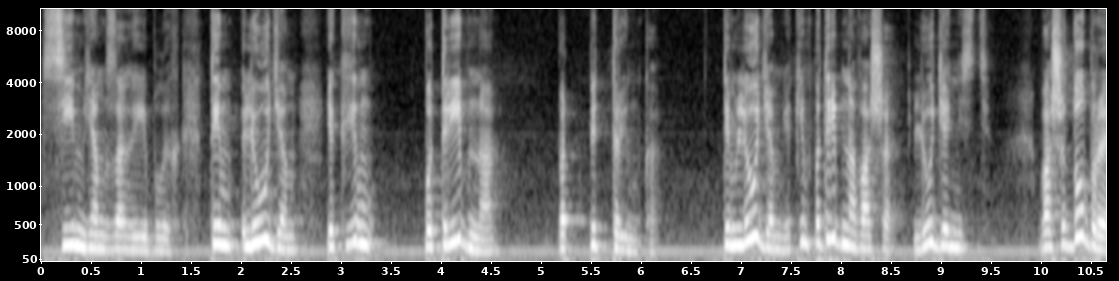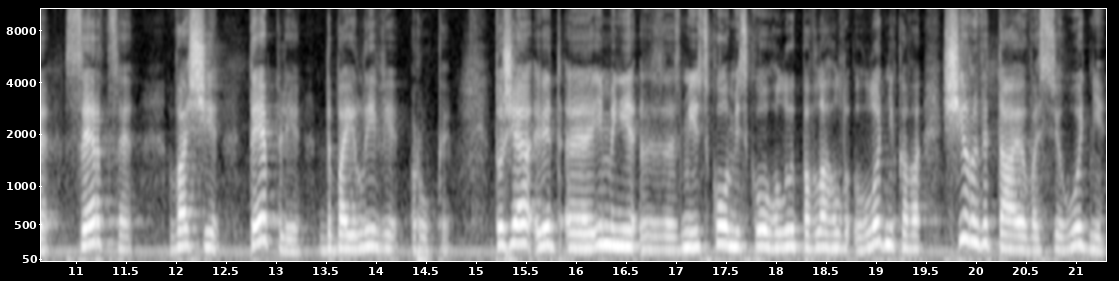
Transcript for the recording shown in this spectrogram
сім'ям загиблих, тим людям, яким потрібна підтримка, тим людям, яким потрібна ваша людяність, ваше добре серце, ваші теплі, дбайливі руки. Тож я від е, імені е, Зміївського міського голови Павла Голоднікова щиро вітаю вас сьогодні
